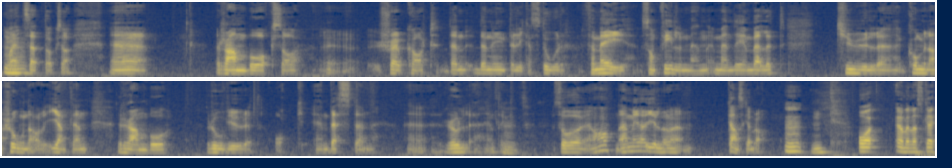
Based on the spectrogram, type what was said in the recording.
på Mm. ett sätt också. Eh, Rambo också. Eh, självklart. Den, den är inte lika stor för mig som film. Men, men det är en väldigt kul eh, kombination av egentligen Rambo, Rovdjuret och en western eh, rulle helt enkelt. Mm. Så ja, nej, men jag gillar den ganska bra. Mm. Mm. Och jag menar, ska, eh,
